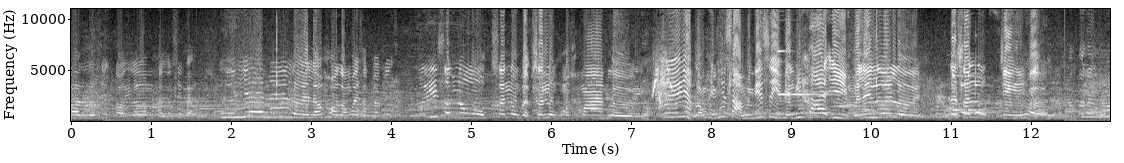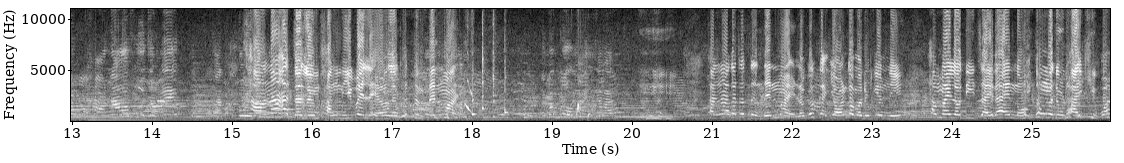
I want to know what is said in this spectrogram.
ตอนรู้สึกตอนเริ่มค่ะรู้สึกแบบเฮ้ยแย่แน่เลย แล้วพอร้องไปสักแป๊บนึงเฮ้ยสนุกสนุกแบบสนุกมากๆเลยเฮ้ยอยากร้องเพลงที่สามเพลงที่สี่เพลงที่ห้าอีกไปเรื่อย ๆ เลย แต่สนุกจริงค่ะแสดงว่าคราวหน้าก็คือจะไม่คราวหน้าอาจจะลืมครั้งนี้ไปแล้วแล้วก็ตื่นเต้นใหม่ต้องตัวใหม่ใช่ไหม ครั้งหน้าก็จะตื่นเต้นใหม่ แล้วก็ย้อนกลับมาดูเกมนี้ทำไมเราดีใจได้เนาะต้องมาดูท้ายคลิปว่า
